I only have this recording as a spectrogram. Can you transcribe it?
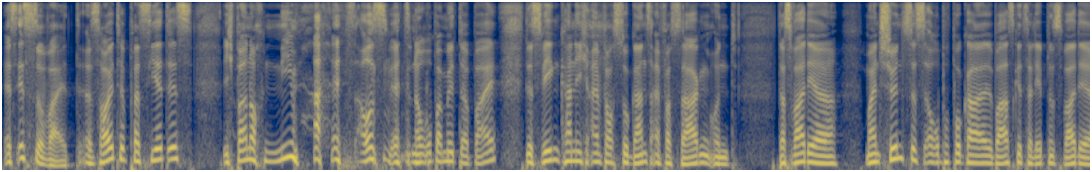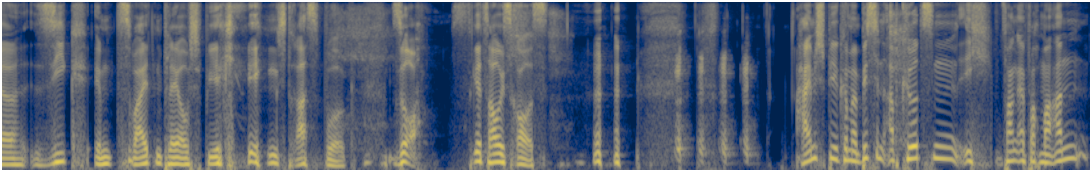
Es ist soweit. Es heute passiert ist. Ich war noch niemals auswärts in Europa mit dabei. Deswegen kann ich einfach so ganz einfach sagen. Und das war der, mein schönstes Europapokal-Baskets-Erlebnis war der Sieg im zweiten Playoff-Spiel gegen Straßburg. So, jetzt hau ich's raus. Heimspiel können wir ein bisschen abkürzen. Ich fange einfach mal an.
